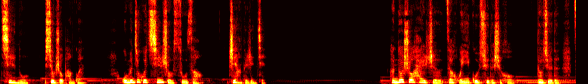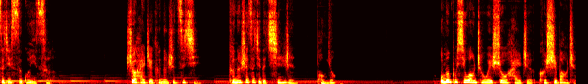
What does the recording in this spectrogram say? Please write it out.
怯懦、袖手旁观，我们就会亲手塑造这样的人间。很多受害者在回忆过去的时候。都觉得自己死过一次了。受害者可能是自己，可能是自己的亲人、朋友。我们不希望成为受害者和施暴者，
